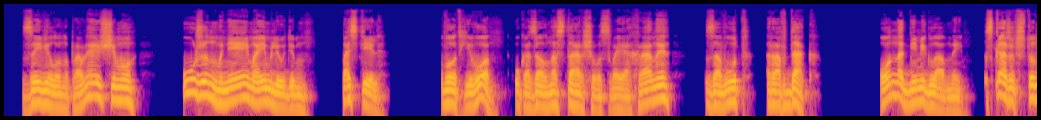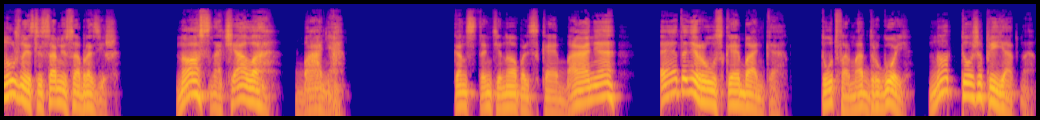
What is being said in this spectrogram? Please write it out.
— заявил он управляющему, — «ужин мне и моим людям, постель. Вот его, — указал на старшего своей охраны, — зовут Равдак. Он над ними главный. Скажет, что нужно, если сам не сообразишь. Но сначала баня. Константинопольская баня — это не русская банька. Тут формат другой, но тоже приятно.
